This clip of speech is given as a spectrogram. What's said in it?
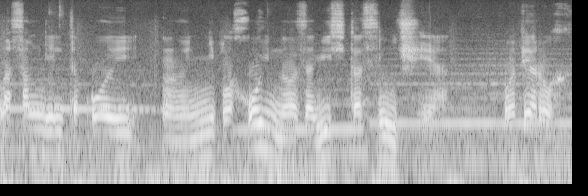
на самом деле такой э, неплохой, но зависит от случая. Во-первых,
